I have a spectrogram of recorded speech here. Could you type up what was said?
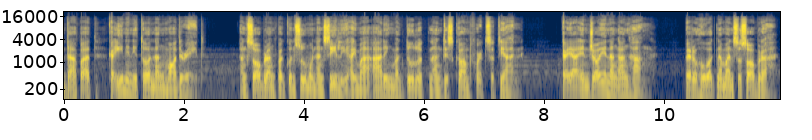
dapat kainin ito ng moderate. Ang sobrang pagkonsumo ng sili ay maaaring magdulot ng discomfort sa tiyan. Kaya enjoyin ang anghang, pero huwag naman susobra.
